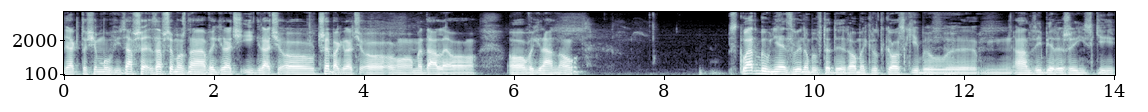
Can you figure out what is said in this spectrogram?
jak to się mówi, zawsze, zawsze można wygrać i grać o, trzeba grać o, o medale, o, o wygraną. Skład był niezły, no był wtedy Romek Rutkowski, był y, Andrzej Biereżyński,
